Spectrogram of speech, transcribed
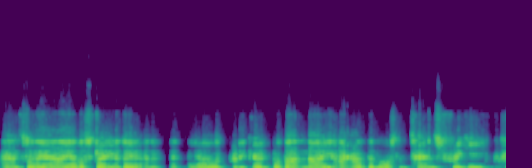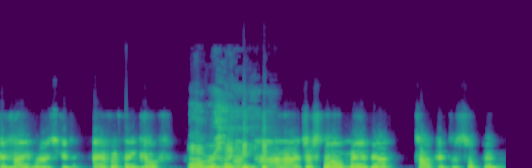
And so, yeah, I illustrated it and, it, you know, it looked pretty good. But that night, I had the most intense, freaky nightmares you could ever think of. oh really And, uh, and I just thought maybe I tapped into something.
